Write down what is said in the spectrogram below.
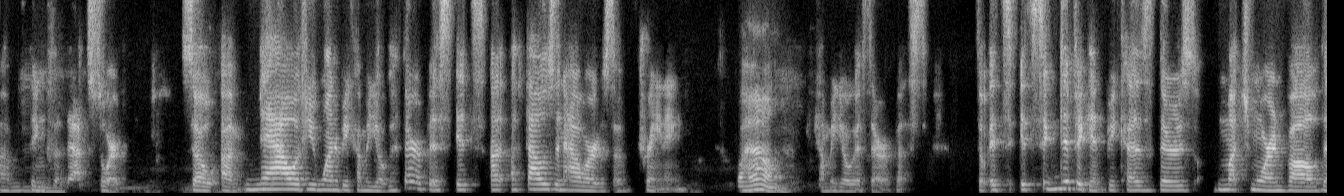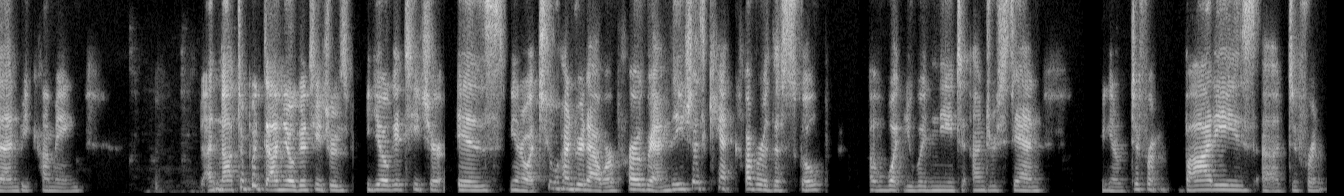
um, mm. things of that sort. So um, now, if you want to become a yoga therapist, it's a, a thousand hours of training. Wow. become a yoga therapist. So it's it's significant because there's much more involved than becoming and not to put down yoga teachers yoga teacher is you know a 200 hour program they just can't cover the scope of what you would need to understand you know different bodies uh, different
